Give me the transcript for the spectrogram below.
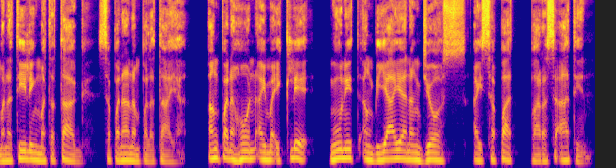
manatiling matatag sa pananampalataya. Ang panahon ay maikli, ngunit ang biyaya ng Diyos ay sapat para sa atin.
